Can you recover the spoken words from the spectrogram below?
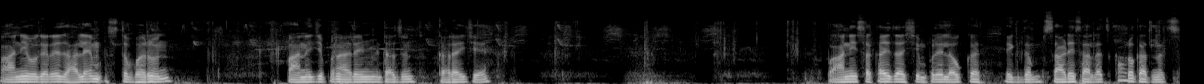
पाणी वगैरे झालं आहे मस्त भरून. पाण्याची पण अरेंजमेंट अजून करायची आहे. पाणी सकाळीच आज शिंपले लवकर. एकदम साडेसहालाच काळोखातनंच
